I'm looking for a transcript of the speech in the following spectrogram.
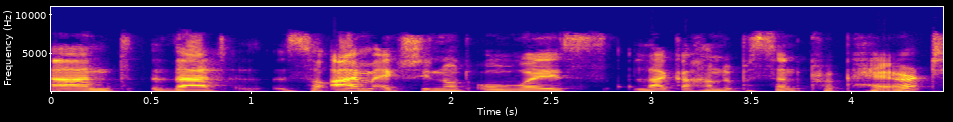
And that so i'm actually not always like 100% prepared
